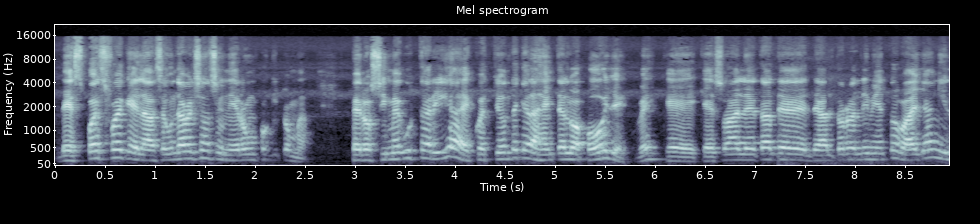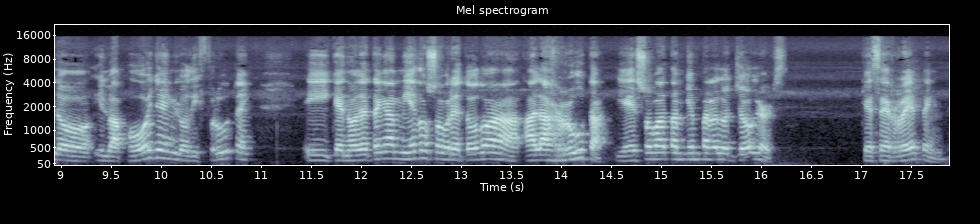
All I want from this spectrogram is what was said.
Después fue que la segunda versión se unieron un poquito más. Pero sí me gustaría, es cuestión de que la gente lo apoye, ¿ves? Que, que esos atletas de, de, alto rendimiento vayan y lo, y lo apoyen, lo disfruten y que no le tengan miedo sobre todo a, a la ruta. Y eso va también para los joggers, que se reten.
